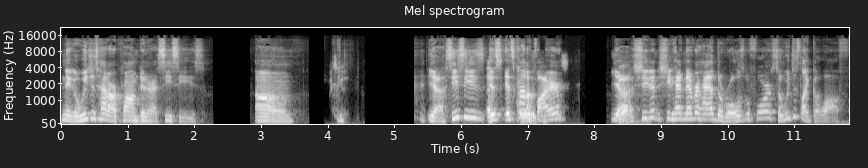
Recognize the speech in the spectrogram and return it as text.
nigga, we just had our prom dinner at CiCi's. Um Yeah, CiCi's it's it's kind of fire. Yeah, Yeah. she did she had never had the rolls before, so we just like go off.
